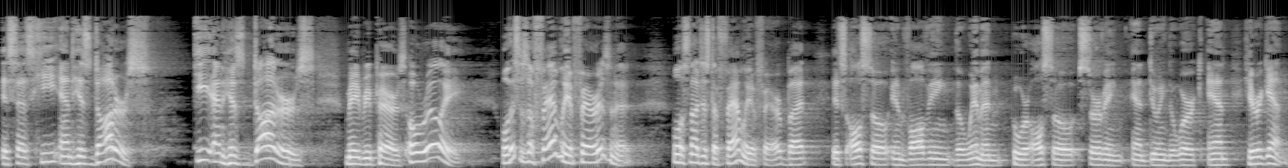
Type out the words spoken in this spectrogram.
it says he and his daughters he and his daughters made repairs. Oh, really? Well, this is a family affair, isn't it? Well, it's not just a family affair, but it's also involving the women who were also serving and doing the work. And here again,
